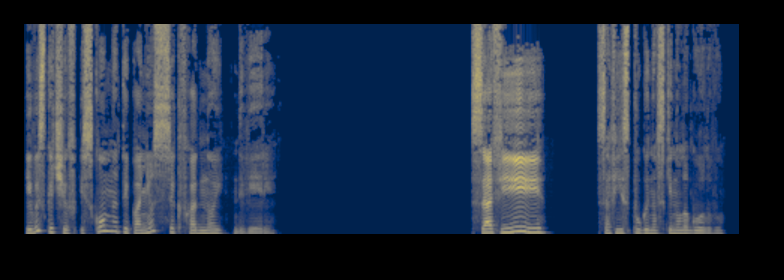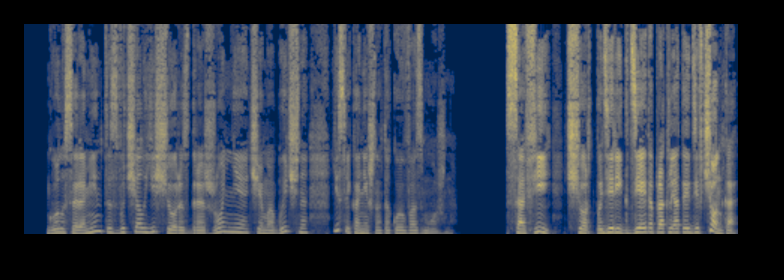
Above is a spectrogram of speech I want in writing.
и, выскочив из комнаты, понесся к входной двери. «Софи!» Софи испуганно вскинула голову. Голос Араминта звучал еще раздраженнее, чем обычно, если, конечно, такое возможно. «Софи! Черт подери, где эта проклятая девчонка?»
